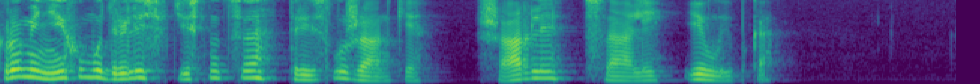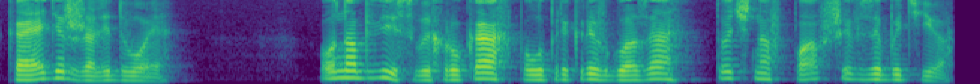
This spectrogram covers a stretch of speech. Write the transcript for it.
Кроме них умудрились втиснуться три служанки – Шарли, Сали и Лыбка. Кая держали двое. Он обвис в их руках, полуприкрыв глаза, точно впавший в забытье.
